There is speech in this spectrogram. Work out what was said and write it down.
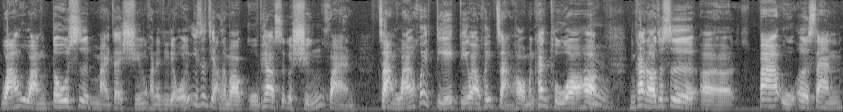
往往都是买在循环的低点。我一直讲什么？股票是个循环，涨完会跌，跌完会涨哈。我们看图哦哈，你看哦，这是呃八五二三。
